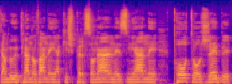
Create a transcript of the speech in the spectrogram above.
tam były planowane jakieś personalne zmiany po to, żeby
